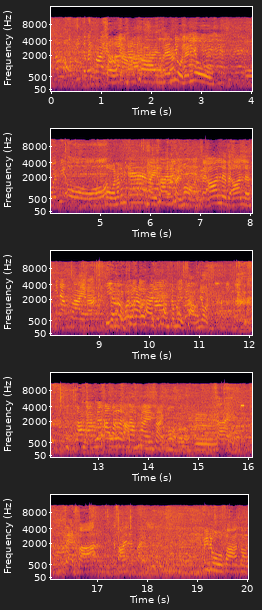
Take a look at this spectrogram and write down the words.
นนั่นหรอที่จะได้ไปเอออะนางคลายเล่นอยู่เล่นอยู่ โอ้ยพี่โอ๋โอ้แล้วก็มีแอร์นางคลายในสายหมอกอะไปอ้อนเลยไปอ้อนเลยพี่นางคลายนะที่นางคลายจะทำจมูกสามหยดจ้างงานไม่ได้ห้าวันค่ะนางไทยสายหมอกอะเหรอเออใช่แฝดฟ้าแต่ฟ้าไม่เป็นไปไปดูฟ้าตอน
